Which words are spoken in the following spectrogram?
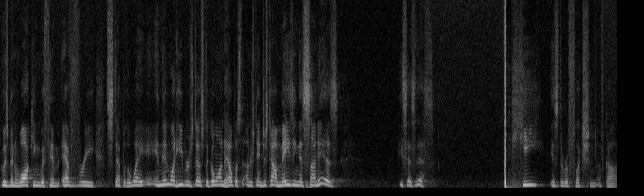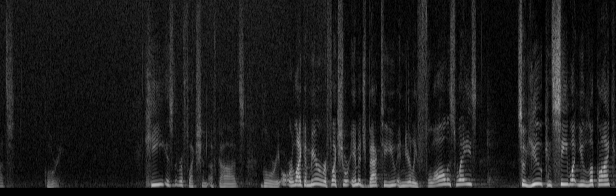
who has been walking with him every step of the way. And then what Hebrews does to go on to help us to understand just how amazing this son is, he says this He is the reflection of God's glory. He is the reflection of God's glory. Or, like a mirror reflects your image back to you in nearly flawless ways, so you can see what you look like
